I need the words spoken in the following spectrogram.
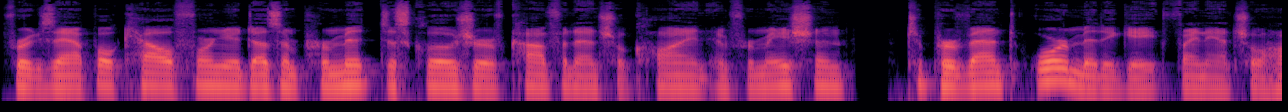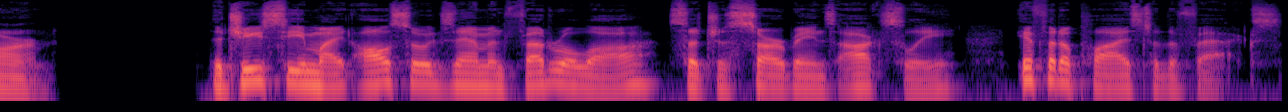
For example, California doesn't permit disclosure of confidential client information to prevent or mitigate financial harm. The GC might also examine federal law, such as Sarbanes Oxley, if it applies to the facts.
